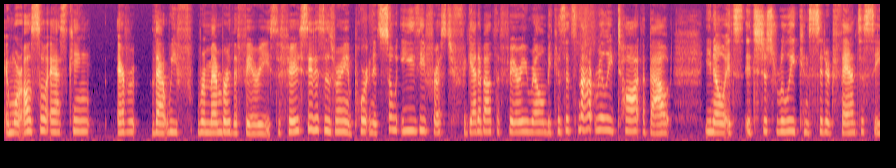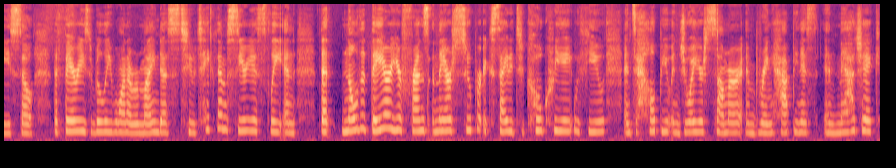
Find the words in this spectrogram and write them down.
And we're also asking every, that we f- remember the fairies. The fairies say this is very important. It's so easy for us to forget about the fairy realm because it's not really taught about you know it's it's just really considered fantasy so the fairies really want to remind us to take them seriously and that know that they are your friends and they are super excited to co-create with you and to help you enjoy your summer and bring happiness and magic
